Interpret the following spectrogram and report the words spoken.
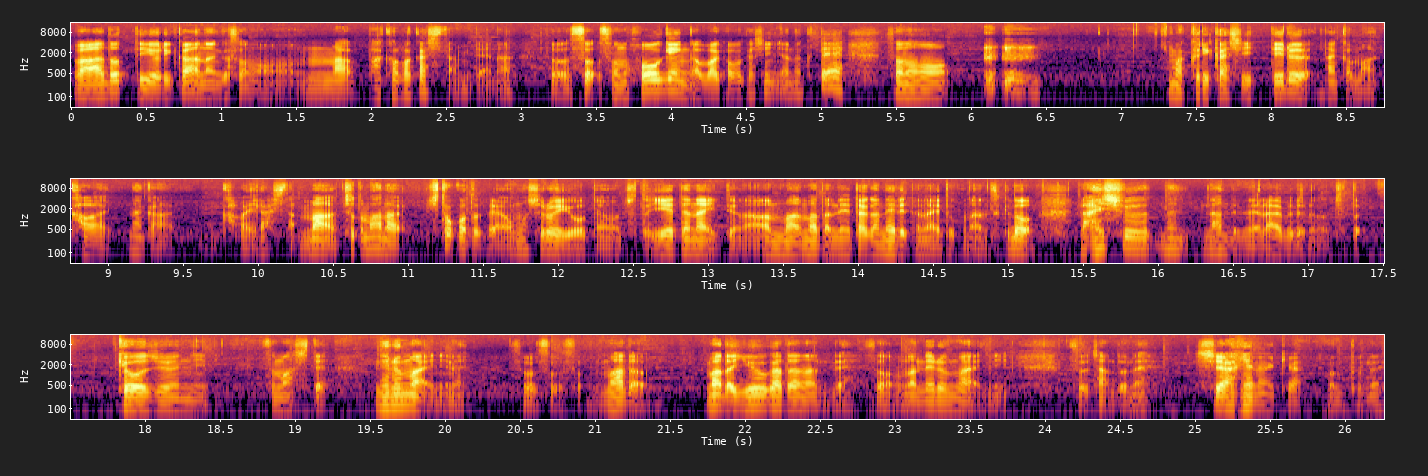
ワードっていうよりかはなんかそのまあバカバカしさみたいな。そその方言がバカバカしいんじゃなくてその まあ繰り返し言ってるなんかまあかわいなんか可愛らしさ。まあちょっとまだ一言で面白い要点をちょっと言えてないっていうのはあんままだネタが練れてないとこなんですけど来週なんでねライブ出るの？ちょっと今日中に済まして寝る前にね。そうそうそう。まだまだ夕方なんでそう、まあ、寝る前にそうちゃんとね仕上げなきゃほんとね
